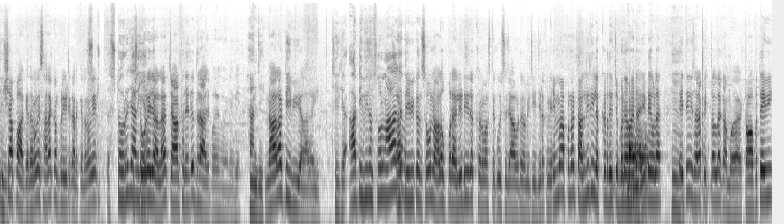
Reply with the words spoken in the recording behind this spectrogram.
ਸ਼ੀਸ਼ਾ ਪਾ ਕੇ ਦੇਵਾਂਗੇ ਸਾਰਾ ਕੰਪਲੀਟ ਕਰਕੇ ਦੇਵਾਂਗੇ। ਸਟੋਰੇਜ ਵਾਲੀ ਸਟੋਰੇਜ ਵਾਲਾ ਚਾਰ ਥੱਲੇ ਤੇ ਦਰਾਜ ਪਏ ਹੋਏ ਨੇਗੇ। ਹਾਂਜੀ। ਨਾਲ ਆ ਟੀਵੀ ਵਾਲਾ ਗਾ ਜੀ। ਠੀਕ ਹੈ। ਆ ਟੀਵੀ ਕੰਸੋਲ ਨਾਲ ਆ ਆ ਟੀਵੀ ਕੰਸੋਲ ਨਾਲ ਉੱਪਰ ਐਲਈਡੀ ਰੱਖਣ ਵਾਸਤੇ ਕੋਈ ਸਜਾਵਟ ਵਾਲੀ ਚੀਜ਼ ਰੱਖਣੀ ਇਹ ਮੈਂ ਆਪਣਾ ਟਾਲੀ ਦੀ ਲੱਕੜ ਦੇ ਵਿੱਚ ਬਣਿਆ ਹੋਇਆ ਡਾਈਨਿੰਗ ਟੇਬਲ ਹੈ। ਇਹ ਤੇ ਵੀ ਸਾਰਾ ਪਿੱਤਲ ਦਾ ਕੰਮ ਹੋਇਆ ਟਾਪ ਤੇ ਵੀ।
